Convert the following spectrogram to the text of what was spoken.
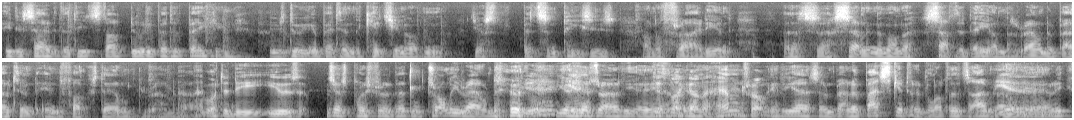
he decided that he'd start doing a bit of baking. He was doing a bit in the kitchen oven, just bits and pieces on a Friday, and uh, selling them on a Saturday on the roundabout in, in Foxdale roundabout. What did he use? Just push for a little trolley round. Yeah, yeah. Just, round, yeah, Just yeah, like yeah. on a hand trolley. Yes, and, and a basket a lot of the time Yeah. the area.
